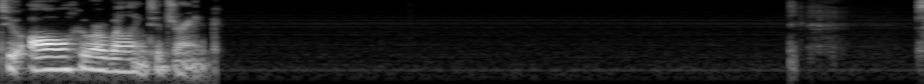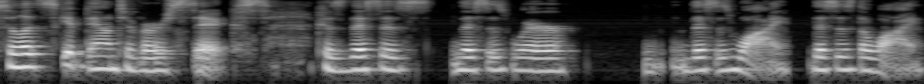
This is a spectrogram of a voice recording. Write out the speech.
to all who are willing to drink. So let's skip down to verse 6 because this is this is where this is why. This is the why.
